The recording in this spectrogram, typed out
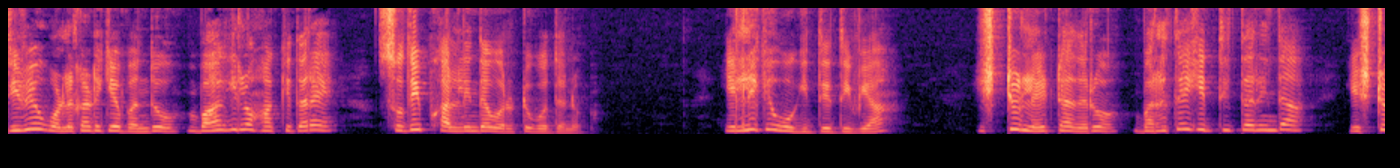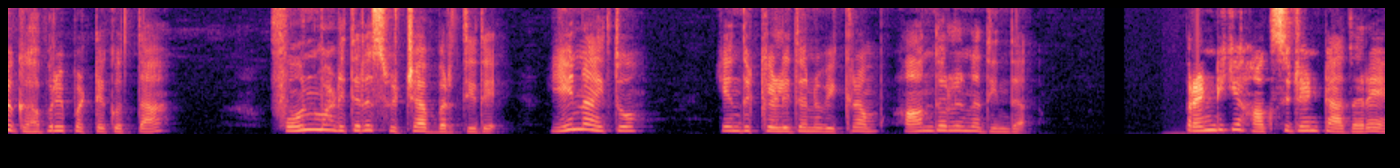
ದಿವ್ಯ ಒಳಗಡೆಗೆ ಬಂದು ಬಾಗಿಲು ಹಾಕಿದರೆ ಸುದೀಪ್ ಅಲ್ಲಿಂದ ಹೊರಟು ಹೋದನು. ಎಲ್ಲಿಗೆ ಹೋಗಿದ್ದೆ ದಿವ್ಯಾ? ಇಷ್ಟು ಲೇಟಾದರೂ ಬರದೇ ಇದ್ದಿದ್ದರಿಂದ ಎಷ್ಟು ಗಾಬರಿ ಪಟ್ಟೆ ಗೊತ್ತಾ? ಫೋನ್ ಮಾಡಿದರೆ ಸ್ವಿಚ್ ಆಫ್ ಬರ್ತಿದೆ. ಏನಾಯಿತು? ಎಂದು ಕೇಳಿದನು ವಿಕ್ರಮ್ ಆಂದೋಲನದಿಂದ. ಫ್ರೆಂಡಿಗೆ ಆಕ್ಸಿಡೆಂಟ್ ಆದರೆ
